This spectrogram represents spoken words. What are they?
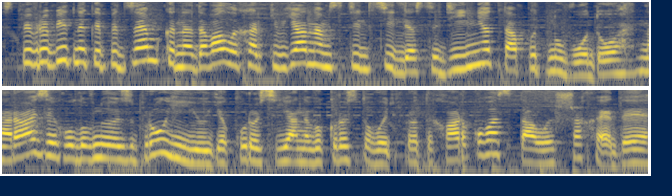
Співробітники підземки надавали харків'янам стільці для сидіння та питну воду. Наразі головною зброєю, яку росіяни використовують проти Харкова, стали шахеди.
